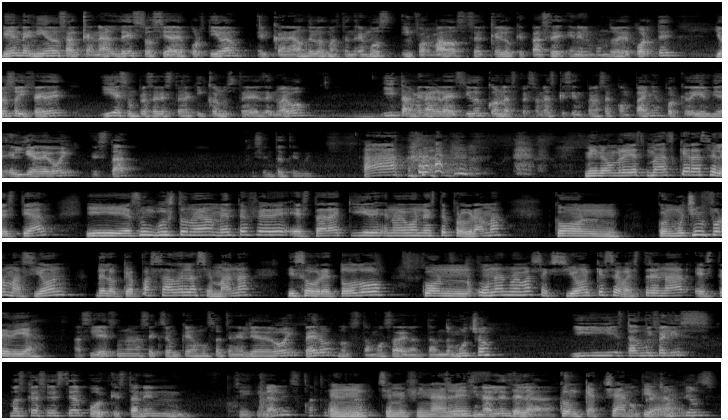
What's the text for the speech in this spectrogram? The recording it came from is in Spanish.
Bienvenidos al canal de Sociedad Deportiva, el canal donde los mantendremos informados acerca de lo que pase en el mundo de deporte. Yo soy Fede y es un placer estar aquí con ustedes de nuevo. Y también agradecido con las personas que siempre nos acompañan, porque hoy, el día, el día de hoy, está. Preséntate, güey. Ah, mi nombre es Máscara Celestial y es un gusto nuevamente, Fede, estar aquí de nuevo en este programa con, con mucha información de lo que ha pasado en la semana y sobre todo con una nueva sección que se va a estrenar este día. Así es, una sección que vamos a tener el día de hoy, pero nos estamos adelantando mucho. Y estás muy feliz, Máscara Celestial, porque están en semifinales, cuartos de final? En semifinales, Semifinales de, de la, la Conca Champions. Conca Champions.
